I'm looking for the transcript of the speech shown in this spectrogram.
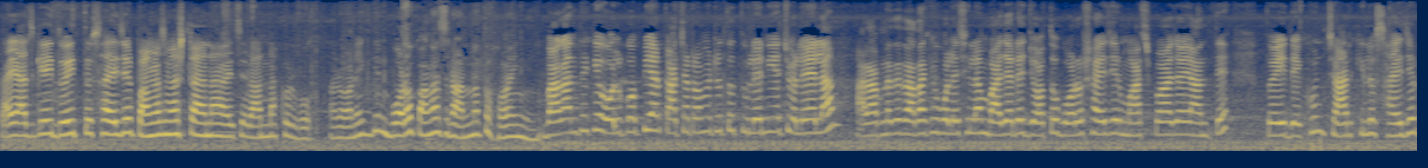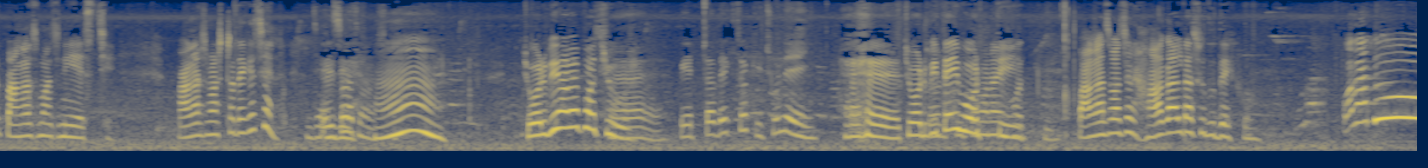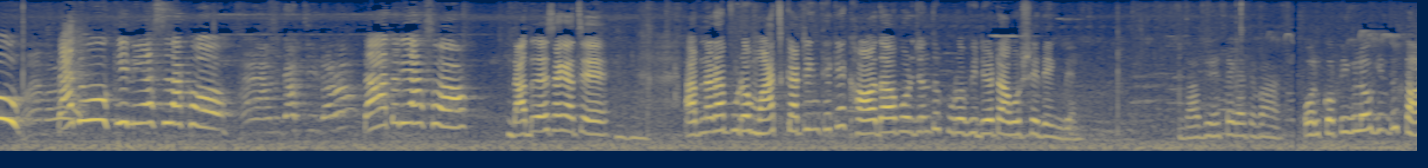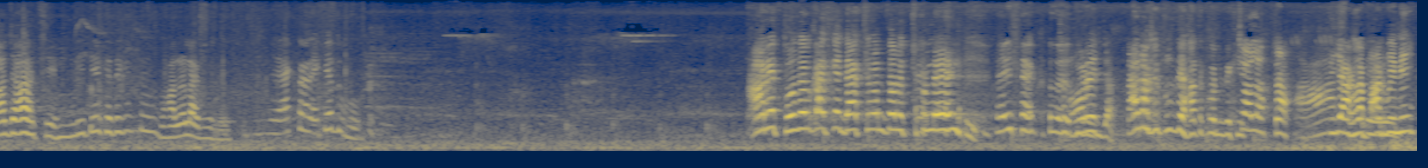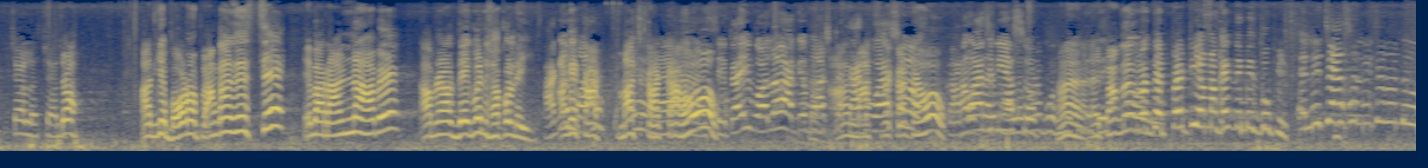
তাই আজকে এই দৈত্য সাইজের পাঙ্গাস মাছটা আনা হয়েছে রান্না করব। আর অনেকদিন বড় পাঙাশ রান্না তো হয়নি। বাগান থেকে ওলকপি আর কাঁচা টমেটো তো তুলে নিয়ে চলে এলাম। আর আপনাদের দাদাকে বলেছিলাম বাজারে যত বড় সাইজের মাছ পাওয়া যায় আনতে। তো এই দেখুন চার কিলো সাইজের পাঙ্গাস মাছ নিয়ে এসছে। পাঙ্গাস মাছটা দেখেছেন? এই যে হুম চর্বি হবে প্রচুর। হ্যাঁ পেটটা দেখছ কিছু নেই। হ্যাঁ চর্বিতেই ভর্তি। পাঙাশ মাছের হাঁগালটা শুধু দেখুন ও দাদু দাদু কি নিয়ে আসছে দেখো? তাড়াতাড়ি আসো। দাদু এসে গেছে। আপনারা পুরো মাছ কাটিং থেকে খাওয়া দাওয়া পর্যন্ত পুরো ভিডিওটা অবশ্যই দেখবেন। দাদু এসে গেছে বাস ওলকপি গুলোও কিন্তু তাজা আছে। মুড়ি দিয়ে খেতে কিন্তু ভালো লাগবে একটা রেখে দেবো। আরে তোদের কাছে যাচ্ছিলাম তোরা চলে এই দেখো ওরে যা আমাকে তুই হাতে করে দেখি। চলো। তুই একলা পারবি নি? চলো চলো। আজকে বড় পাঙ্গাস এসছে এবার রান্না হবে আপনারা দেখবেন সকলেই। আগে মাছ কাটা হ্যাঁ, হোক। সেটাই বলো আগে মাছটা আসো। কাটা হোক। আওয়াজ নিয়ে আসো। হ্যাঁ এই পাঙ্গাস পেটি আমাকে দিবি দু পিস নিচে আসো নিচে দাদু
